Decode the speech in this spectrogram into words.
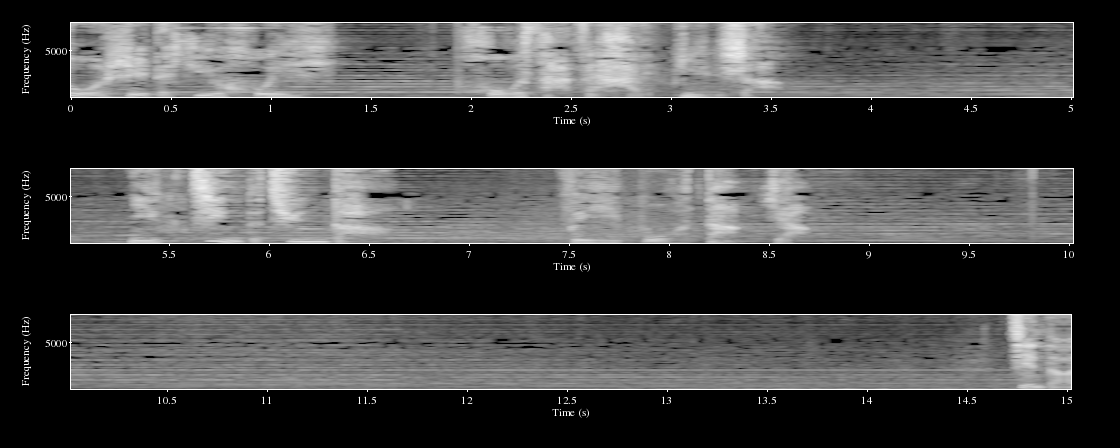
落日的余晖泼洒在海面上，宁静的军港微波荡漾。见到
